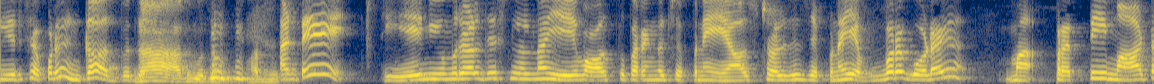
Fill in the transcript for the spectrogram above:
మీరు చెప్పడం ఇంకా అద్భుతం. అద్భుతం అంటే ఏ న్యూమరాలజిస్ట్ ఏ వాస్తు పరంగా చెప్పినా ఏ ఆస్ట్రాలజిస్ట్ చెప్పినా ఎవ్వరు కూడా మా ప్రతి మాట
